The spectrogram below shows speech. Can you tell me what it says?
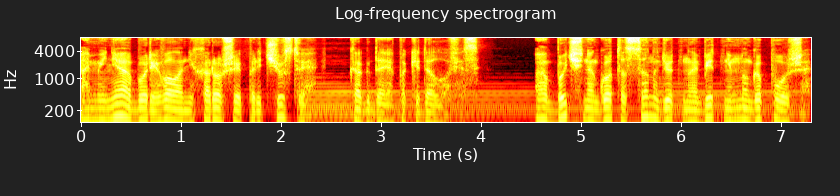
а меня обуревало нехорошее предчувствие, когда я покидал офис. Обычно Гота-сан идет на обед немного позже.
